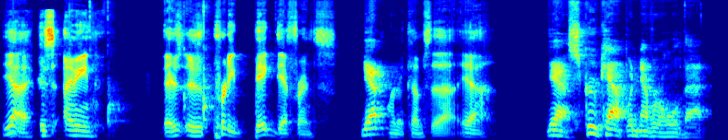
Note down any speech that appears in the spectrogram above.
yeah, because I mean, there's there's a pretty big difference Yep. when it comes to that. Yeah. Yeah. Screw cap would never hold that.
